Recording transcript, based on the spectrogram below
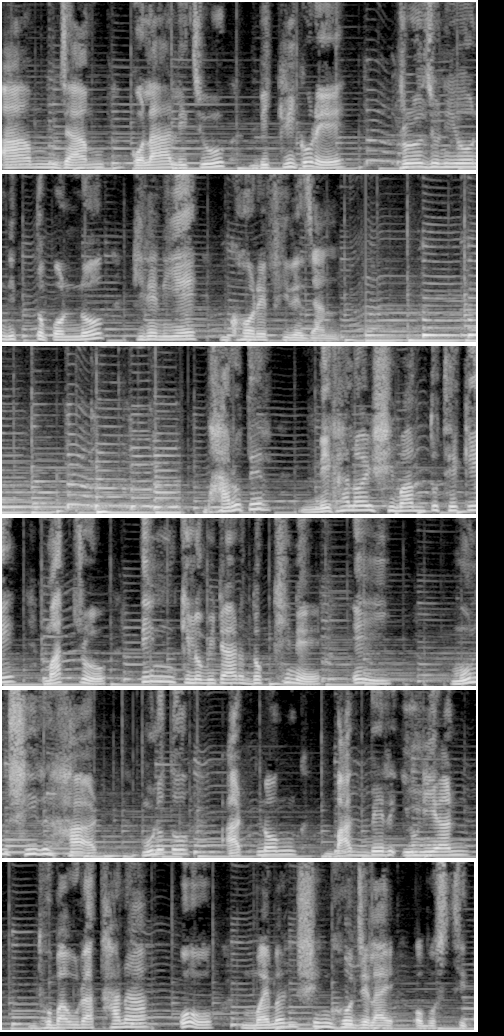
আম, জাম, কলা, লিচু বিক্রি করে প্রয়োজনীয় নিত্যপণ্য কিনে নিয়ে ঘরে ফিরে যান। ভারতের মেঘালয় সীমান্ত থেকে মাত্র তিন কিলোমিটার দক্ষিণে এই মুন্সির হাট মূলত আট নং বাগদের ইউনিয়ন ধোবাউড়া থানা ও ময়মনসিংহ জেলায় অবস্থিত।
